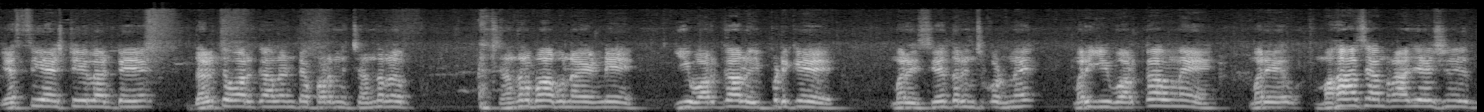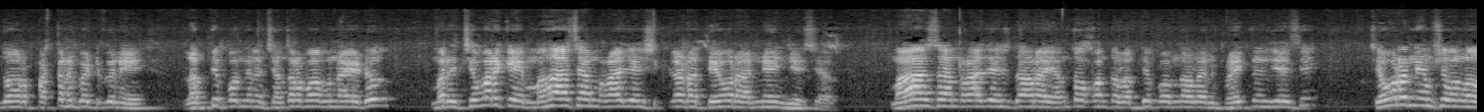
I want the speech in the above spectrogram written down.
ఎస్సీ ఎస్టీలు అంటే దళిత వర్గాలంటే పడని చంద్ర చంద్రబాబు నాయుడిని ఈ వర్గాలు ఇప్పటికే మరి సేదరించుకుంటున్నాయి. మరి ఈ వర్గాలని మరి మహాశాన్ రాజేష్ ద్వారా పక్కన పెట్టుకుని లబ్ధి పొందిన చంద్రబాబు నాయుడు మరి చివరికి మహాశాన్ రాజేష్ ఇక్కడ తీవ్ర అన్యాయం చేశారు. మహాశాన్ రాజేష్ ద్వారా ఎంతో కొంత లబ్ధి పొందాలని ప్రయత్నం చేసి చివరి నిమిషంలో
